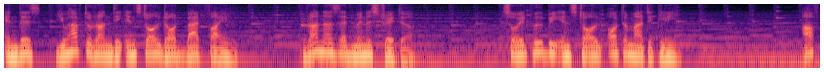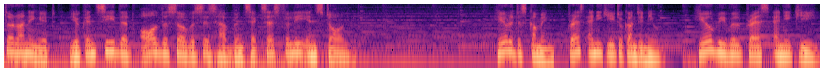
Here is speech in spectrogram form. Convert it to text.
In this, you have to run the install.bat file. Run as administrator. So it will be installed automatically. After running it, you can see that all the services have been successfully installed. Here it is coming, press any key to continue. Here we will press any key.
